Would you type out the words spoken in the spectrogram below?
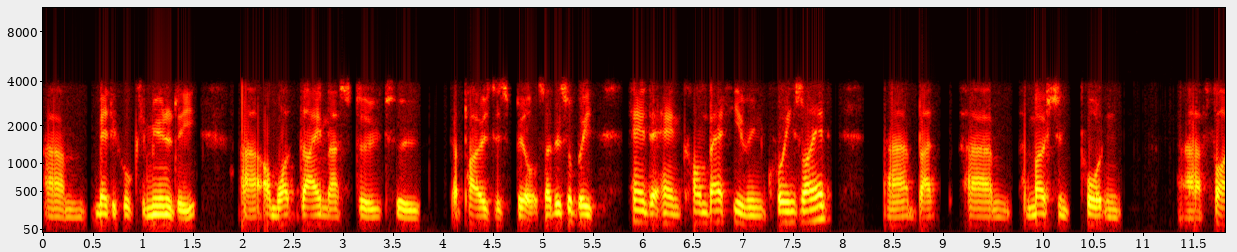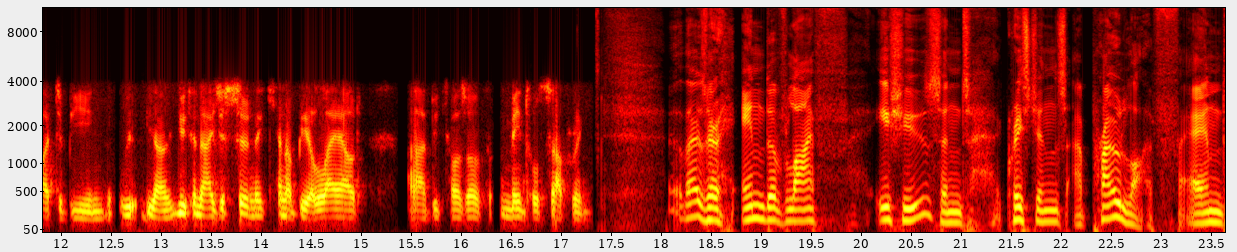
um, medical community on what they must do to oppose this bill. So this will be hand to hand combat here in Queensland, uh, but um, a most important uh, fight to be in. You know, euthanasia certainly cannot be allowed uh, because of mental suffering. Those are end of life issues, and Christians are pro life, and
